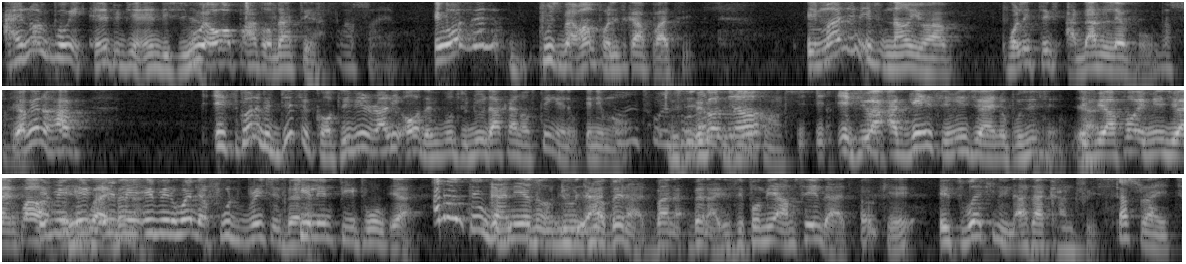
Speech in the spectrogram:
i know people in npp and ndc who were all part of that thing That's right. it wasn't pushed by one political party imagine if now you have politics at that level That's right. you're going to have it's going to be difficult to even rally all the people to do that kind of thing any- anymore. It it will because be now, if you are against, it means you are in opposition. If Yeah. you are for, it means you are in power. Even, So even, better. even when the food bridge is Bernard. killing people, Yeah. I don't think Ghanaians no, will do see, no, that. Bernard, Bernard, Bernard, you see, for me, I'm saying that Okay. it's working in other countries. That's right.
